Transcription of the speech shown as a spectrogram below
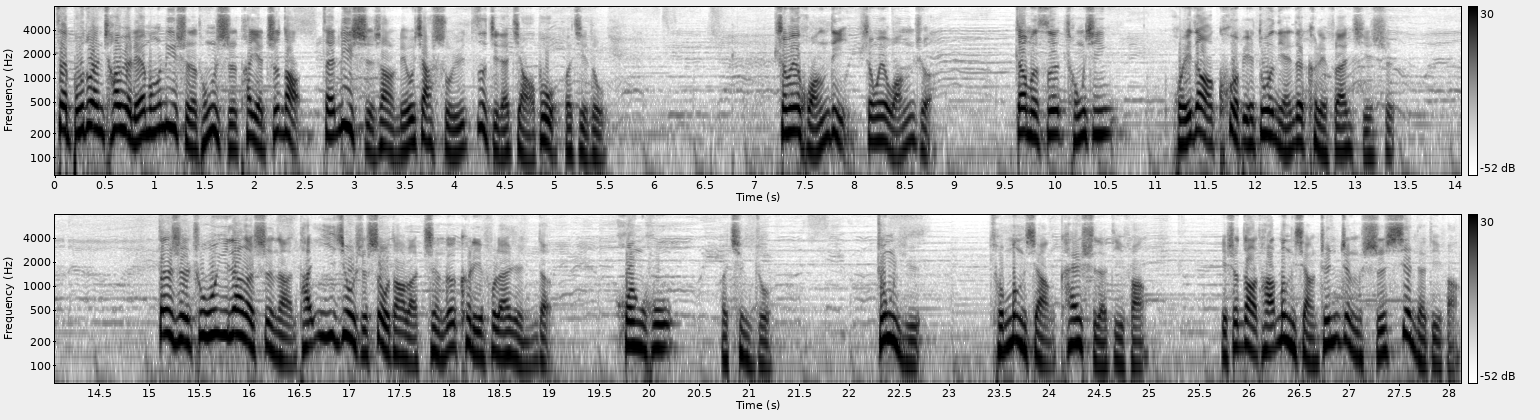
在不断超越联盟历史的同时，他也知道在历史上留下属于自己的脚步和记录。身为皇帝，身为王者，詹姆斯重新回到阔别多年的克利夫兰骑士。但是出乎意料的是呢，他依旧是受到了整个克利夫兰人的欢呼和庆祝。终于，从梦想开始的地方，也是到他梦想真正实现的地方，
